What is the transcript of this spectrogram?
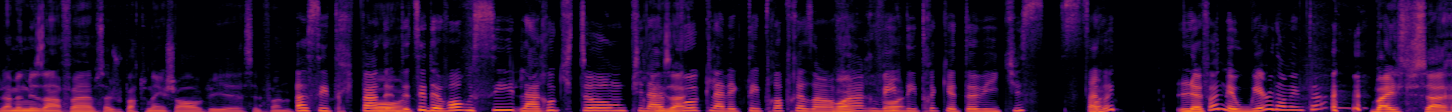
J'amène mes enfants, puis ça joue partout dans les chars, puis euh, c'est le fun. Ah, c'est trippant tu sais, de voir aussi la roue qui tourne, puis la Exact. boucle avec tes propres enfants, revivre des trucs que tu as vécus. Ça Ouais. doit être le fun, mais weird en même temps. Ben, ça,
